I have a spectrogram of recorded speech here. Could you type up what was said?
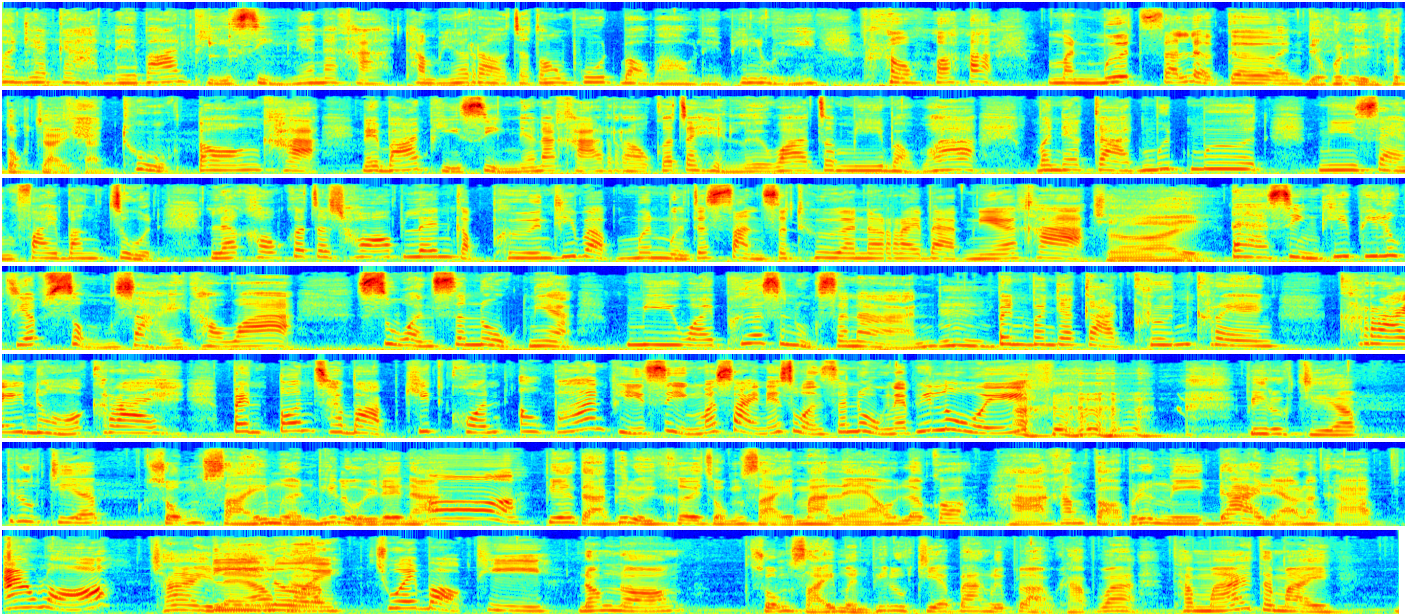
บรรยากาศในบ้านผีสิงเนี่ยนะคะทำให้เราจะต้องพูดเบาๆเลยพี่หลุย เพราะว่ามันมืดซะเหลือเกิน เดี๋ยวคนอื่นเขาตกใจกัน ถูกต้องค่ะ ในบ้านผีสิงเนี่ยนะคะ เราก็จะเห็นเลยว่าจะมีแบบว่าบรรยากาศมืดๆมีแสงไฟบางจุด แล้วเขาก็จะชอบเล่นกับพื้นที่แบบมันเหมือนจะสั่นสะเทือนอะไรแบบเนี้ยค่ะ ใช่ แต่สิ่งที่พี่ลูกเจี๊ยบสงสัยค่ะว่าสวนสนุกเนี่ยมีไว้เพื่อสนุกสนานอืมเป็นบรรยากาศครื้นเครง ใครหนอใคร เป็นต้นฉบับคิดค้นเอาบ้านผีสิงมาใส่ในสวนสนุกเนี่ยพี่หลุย พี่ลูกเจี๊ยบ พี่ลูกเจี๊ยบสงสัยเหมือนพี่หลุยเลยนะอ๋อเพียงแต่พี่หลุยเคยสงสัยมาแล้ว แล้วก็หาคำตอบเรื่องนี้ได้แล้วล่ะครับ อ้าวเหรอ ใช่ดีแล้วเลครับยช่วยบอกที น้องๆ สงสัยเหมือนพี่ลูกเจี๊ยบบ้างหรือเปล่าครับว่าทำไมทำไม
